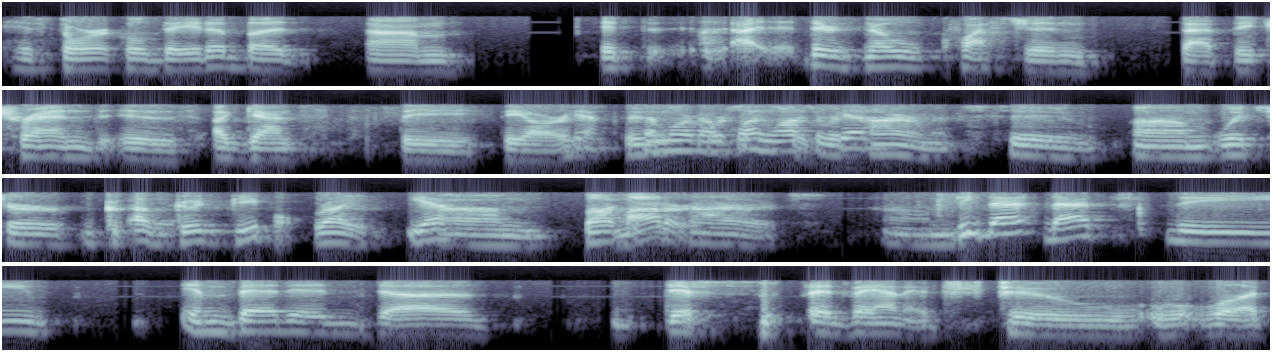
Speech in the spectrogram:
historical data, but um, it I, there's no question that the trend is against the the arts. Yeah. There's and we're, no we're seeing lots of question. retirements too, um, which are of good people. right. Yeah. Um, lots Moderate. of retirements. Um, See that that's the embedded uh, disadvantage to what's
